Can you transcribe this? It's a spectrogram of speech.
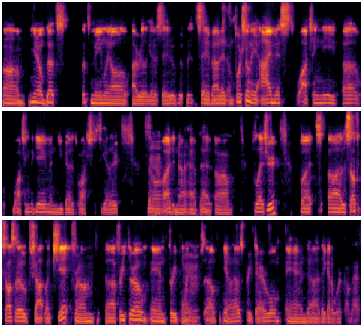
um, you know that's that's mainly all I really got to say to, say about it. Unfortunately, I missed watching the uh, watching the game, and you guys watched it together, so Mhm. I did not have that um, pleasure. But uh, the Celtics also shot like shit from uh, free throw and three point, Mhm. so you know that was pretty terrible, and uh, they got to work on that.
